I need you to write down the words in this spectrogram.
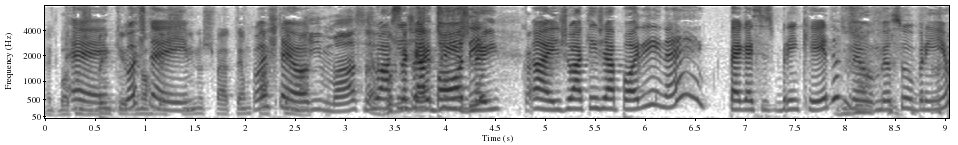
A gente bota é, uns brinquedos gostei. nordestinos, faz até um Gostei, parque Que massa. Joaquim você já quer pode... Disney? Aí, Joaquim já pode, né? Pegar esses brinquedos, meu, meu sobrinho.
